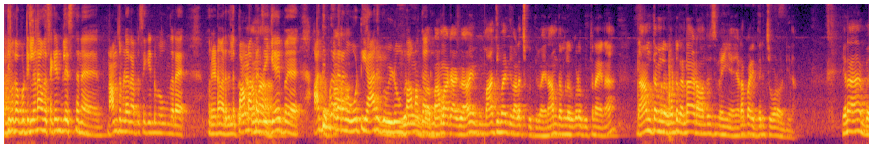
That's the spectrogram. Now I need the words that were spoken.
அதிமுக போட்டி இல்லைன்னா அவங்க செகண்ட் பிளேஸ் தானே? நாம் தமிழர் அப்போ செகண்ட் போகுங்கிற ஒரு இடம் வருது. இல்லை பாமக. ஜெயிக்க இப்போ அதிமுககாரங்க ஓட்டு யாருக்கு விழும்? பாமக பாமக அவன் மாற்றி மாற்றி வளைச்சு குத்திடுவாங்க. நாம் தமிழர் கூட குத்துனாங்கன்னா நாம் தமிழர் மட்டும் ரெண்டாவது இடம் வந்துருச்சுன்னு வைங்க. எடப்பாடி தெரிச்சு ஓட வேண்டியதான் ஏன்னா இப்போ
